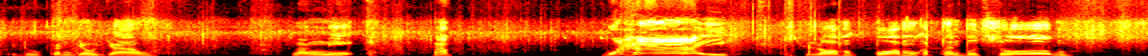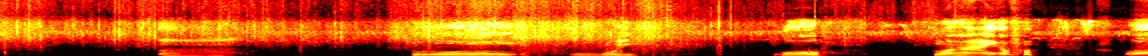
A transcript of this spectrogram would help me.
ไปดูกันยาวๆ หลังนี้ปั๊บว้ายล้อมปลอมครับท่านผู้ชมนี่ อุ้ยอู้หัวหายครับโอ้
